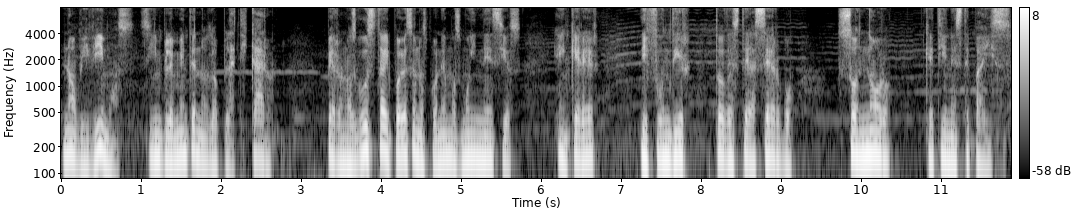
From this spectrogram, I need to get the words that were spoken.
no vivimos, simplemente nos lo platicaron. Pero nos gusta y por eso nos ponemos muy necios en querer difundir todo este acervo sonoro que tiene este país.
